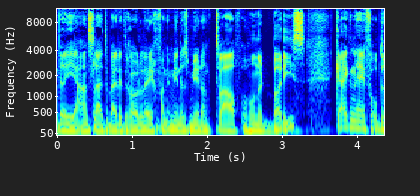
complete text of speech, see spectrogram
Wil je je aansluiten bij dit Rode Leger van inmiddels meer dan 1200 buddies? Kijk dan even op de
